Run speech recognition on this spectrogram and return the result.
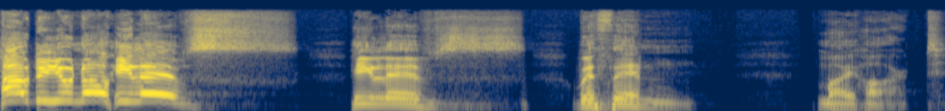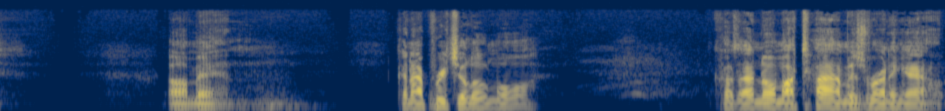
How do you know he lives? He lives within my heart. Amen. Can I preach a little more? Because I know my time is running out.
